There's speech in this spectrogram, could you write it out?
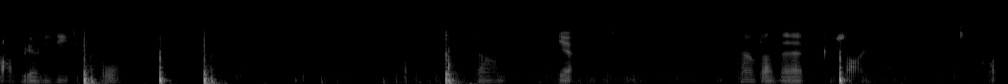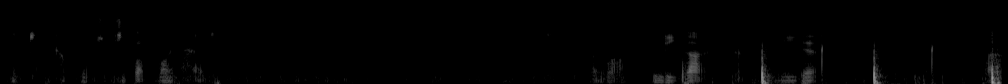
Ah, we only needed four. No. Yeah. Fell down there because I didn't quite think to look up what was above my head. Oh well, we'll leave that. We don't really need it. Uh,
